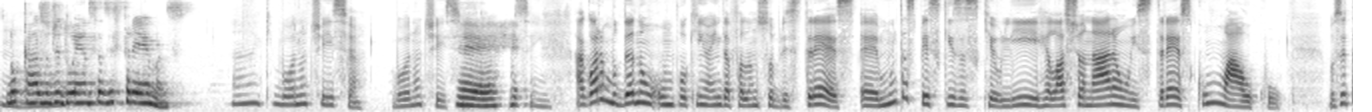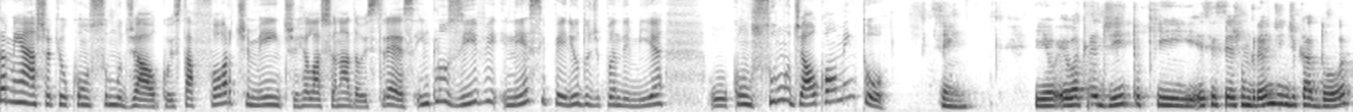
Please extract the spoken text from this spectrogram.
no uhum. caso de doenças extremas. Ah, que boa notícia. Boa notícia. É. Sim. Agora, mudando um pouquinho ainda falando sobre estresse, é, muitas pesquisas que eu li relacionaram o estresse com o álcool. Você também acha que o consumo de álcool está fortemente relacionado ao estresse? Inclusive, nesse período de pandemia, o consumo de álcool aumentou. Sim. E eu, eu acredito que esse seja um grande indicador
